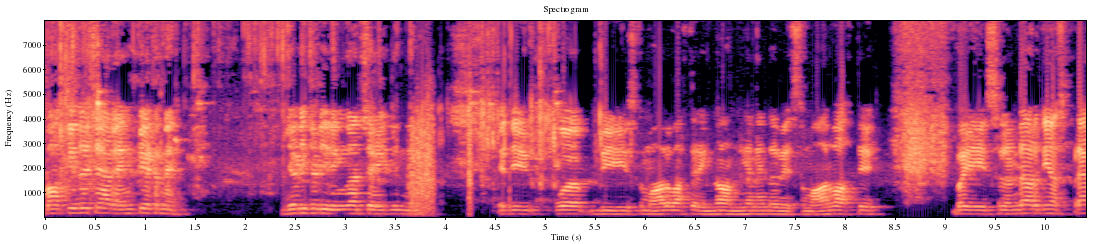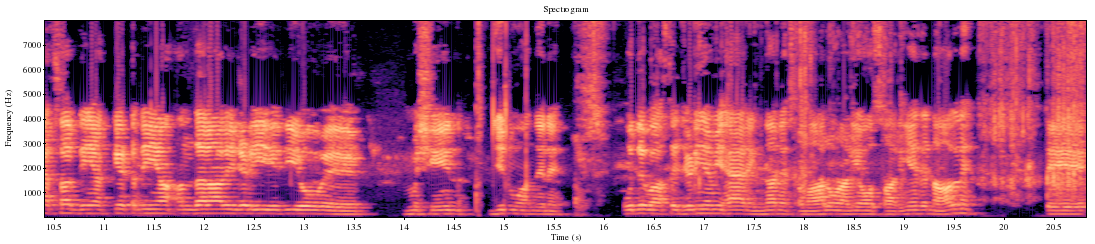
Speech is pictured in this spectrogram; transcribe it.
ਬਾਕੀ ਇਹਦੇ ਚ ਰਿੰਗ ਕਿਟ ਨੇ। ਜਿਹੜੀ ਜਿਹੜੀ ਰਿੰਗਾਂ ਚਾਹੀਦੀ ਨੇ, ਇਹਦੀ ਦੀ ਇਸਤੇਮਾਲ ਵਾਸਤੇ ਰਿੰਗਾਂ ਆਉਂਦੀਆਂ ਨੇ, ਇਹਦੇ ਵਿੱਚ ਸਮਾਨ ਵਾਸਤੇ। ਬਈ ਸਿਲੰਡਰ ਦੀਆਂ ਸਪਰੈਸਰ ਦੀਆਂ ਕਿੱਟ ਦੀਆਂ ਅੰਦਰ ਵਾਲੀ ਜਿਹੜੀ ਇਹਦੀ ਹੋਵੇ ਮਸ਼ੀਨ ਜਿਹਨੂੰ ਆਂਦੇ ਨੇ, ਉਹਦੇ ਵਾਸਤੇ ਜਿਹੜੀਆਂ ਵੀ ਇਹ ਰਿੰਗਾਂ ਨੇ ਇਸਤੇਮਾਲ ਹੋਣ ਵਾਲੀਆਂ, ਉਹ ਸਾਰੀਆਂ ਇਹਦੇ ਨਾਲ ਨੇ। ਤੇ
